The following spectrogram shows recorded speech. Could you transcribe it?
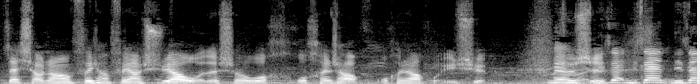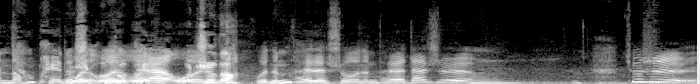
在小张非常非常需要我的时候，我我很少我很少回去。没有，你在你在你在能陪的时候我我我知道，我能陪的时候能陪，但是，就是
